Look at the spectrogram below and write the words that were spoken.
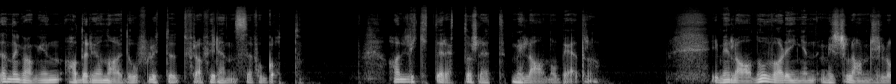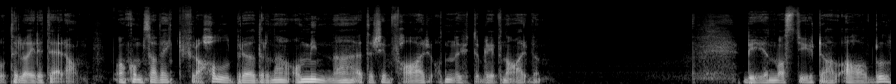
Denne gangen hadde Leonardo flyttet fra Firenze for godt. Han likte rett og slett Milano bedre. I Milano var det ingen Michelangelo til å irritere ham, og han kom seg vekk fra halvbrødrene og minnet etter sin far og den uteblivende arven. Byen var styrt av adel,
